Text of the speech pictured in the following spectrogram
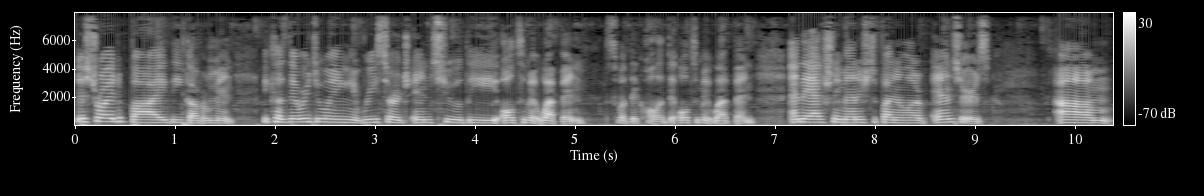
destroyed by the government because they were doing research into the ultimate weapon. That's what they call it, the ultimate weapon. And they actually managed to find a lot of answers. Um,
